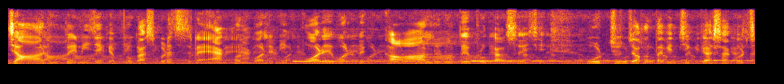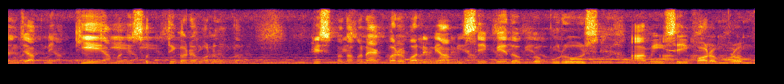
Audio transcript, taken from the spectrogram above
যা রূপে নিজেকে প্রকাশ করেছে সেটা এখন বলেনি, পরে বলবে, কাল রূপে প্রকাশ হয়েছে। অর্জুন যখন তাকে জিজ্ঞাসা করছেন যে আপনি কে, আমাকে সত্যি করে বলুন তো? কৃষ্ণ তখন একবারও বলেনি, আমি সেই বেদজ্ঞ পুরুষ, আমি সেই পরম ব্রহ্ম,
